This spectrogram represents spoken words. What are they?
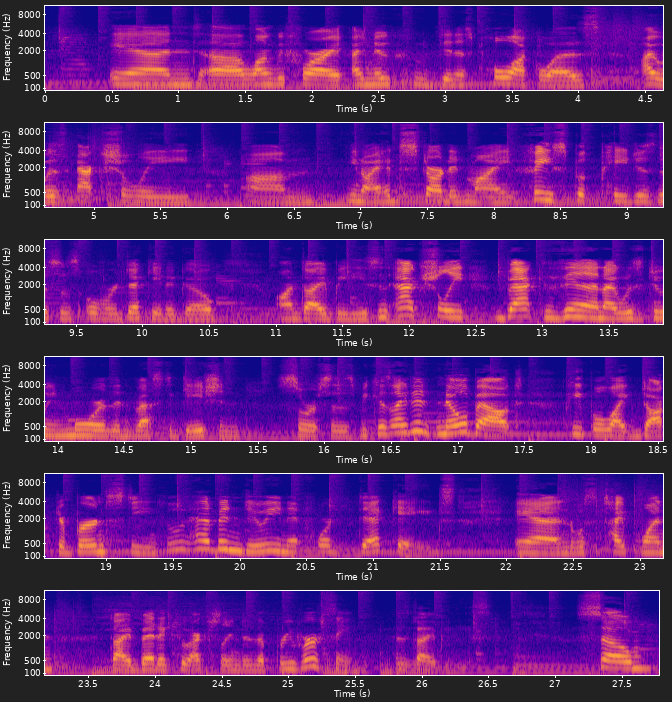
And uh, long before I, I, knew who Dennis Pollock was, I was actually, um, you know, I had started my Facebook pages. This was over a decade ago on diabetes. And actually, back then, I was doing more of the investigation sources because I didn't know about people like Dr. Bernstein, who had been doing it for decades and was type 1 diabetic who actually ended up reversing his diabetes. So,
